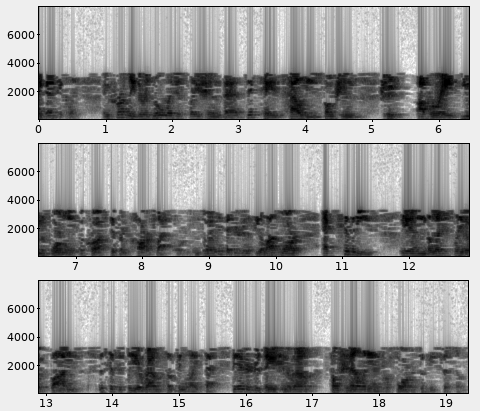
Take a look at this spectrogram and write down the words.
identically. And currently there is no legislation that dictates how these functions should operate uniformly across different car platforms. And so I think that you're going to see a lot more activities in the legislative bodies specifically around something like that, standardization around functionality and performance of these systems.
